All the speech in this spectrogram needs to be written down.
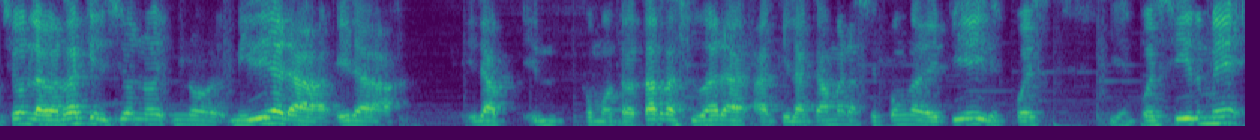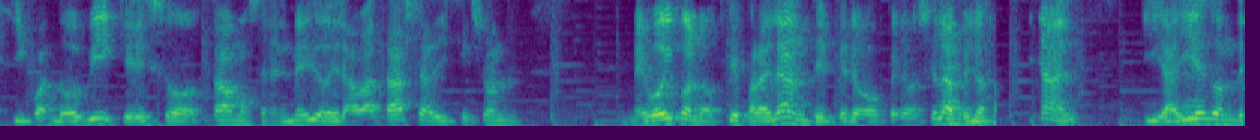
yo, la verdad que yo no, mi idea era, era era como tratar de ayudar a, que la cámara se ponga de pie y después, y después irme. Y cuando vi que eso estábamos en el medio de la batalla, dije yo me voy con los pies para adelante, pero, pero yo la pelota final. Y ahí es donde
